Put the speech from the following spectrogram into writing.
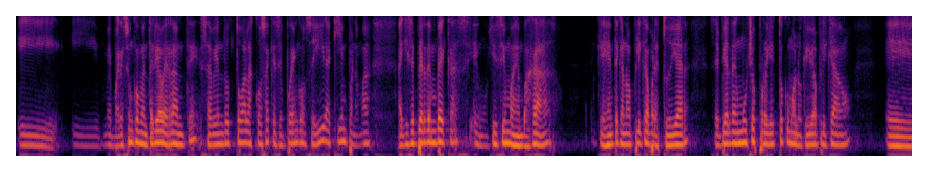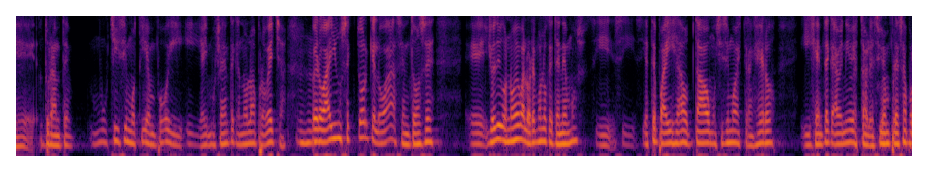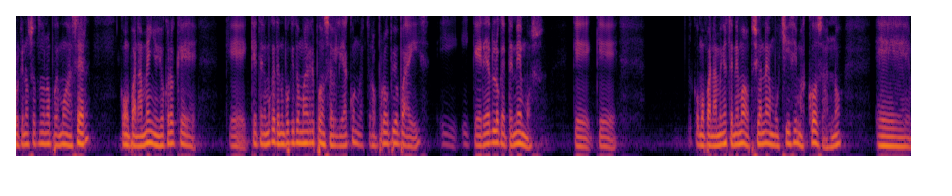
Y, y me parece un comentario aberrante, sabiendo todas las cosas que se pueden conseguir aquí en Panamá. Aquí se pierden becas en muchísimas embajadas, que gente que no aplica para estudiar, se pierden muchos proyectos como los que yo he aplicado eh, durante muchísimo tiempo y, y hay mucha gente que no lo aprovecha. Pero hay un sector que lo hace, entonces eh, yo digo, no valoremos lo que tenemos. Si, si, si este país ha adoptado muchísimos extranjeros y gente que ha venido y establecido empresas, porque nosotros no lo podemos hacer como panameños? Yo creo que, que, tenemos que tener un poquito más de responsabilidad con nuestro propio país y, y querer lo que tenemos, que, que como panameños tenemos opciones a muchísimas cosas, ¿no? Eh,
